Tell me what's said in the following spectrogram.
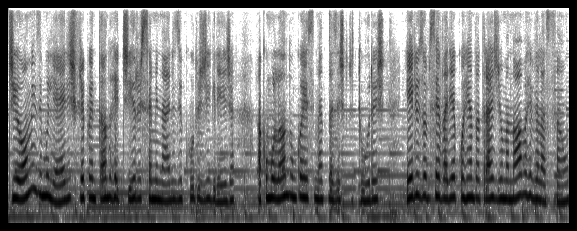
de homens e mulheres frequentando retiros, seminários e cultos de igreja, acumulando um conhecimento das Escrituras. Ele os observaria correndo atrás de uma nova revelação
